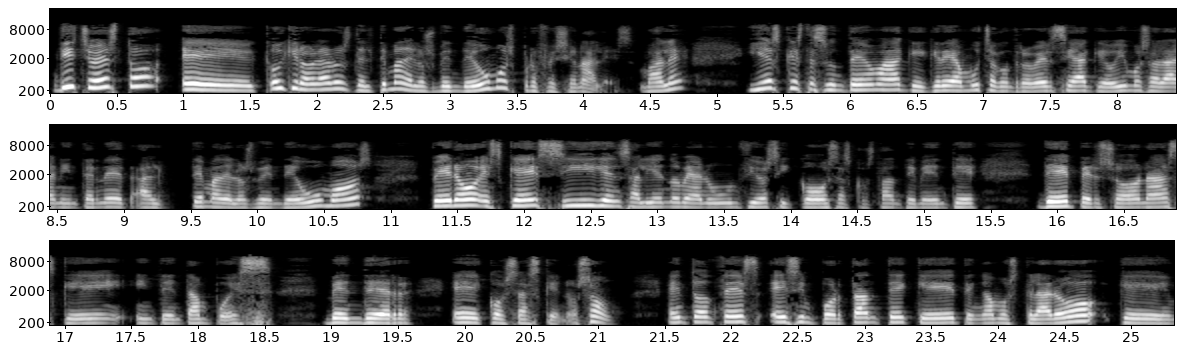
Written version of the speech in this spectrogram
Dicho esto, eh, hoy quiero hablaros del tema de los vendehumos profesionales, ¿vale? Y es que este es un tema que crea mucha controversia, que oímos hablar en internet al tema de los vendehumos, pero es que siguen saliéndome anuncios y cosas constantemente de personas que intentan pues vender eh, cosas que no son. Entonces es importante que tengamos claro qué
